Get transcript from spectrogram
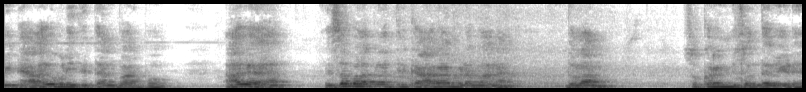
வீட்டை அழகுபடுத்தித்தான் பார்ப்போம். ஆக ரிஷபலக்கணத்திற்கு ஆறாம் இடமான துலாம் சுக்கரன் சொந்த வீடு.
